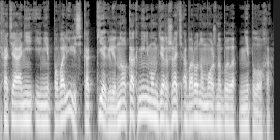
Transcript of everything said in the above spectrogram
Хотя они и не повалились, как кегли, но как минимум держать оборону можно было неплохо.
